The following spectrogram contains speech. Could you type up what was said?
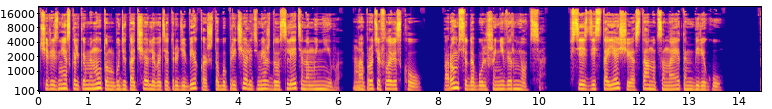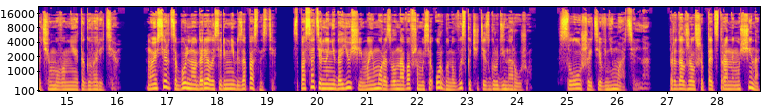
Через несколько минут он будет отчаливать от Рюдибека, чтобы причалить между Слетином и Нива, напротив Лавискоу. Паром сюда больше не вернется. Все здесь стоящие останутся на этом берегу. Почему вы мне это говорите? Мое сердце больно ударялось о ремни безопасности, спасательно не дающий моему разволновавшемуся органу выскочить из груди наружу. «Слушайте внимательно», — продолжал шептать странный мужчина,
